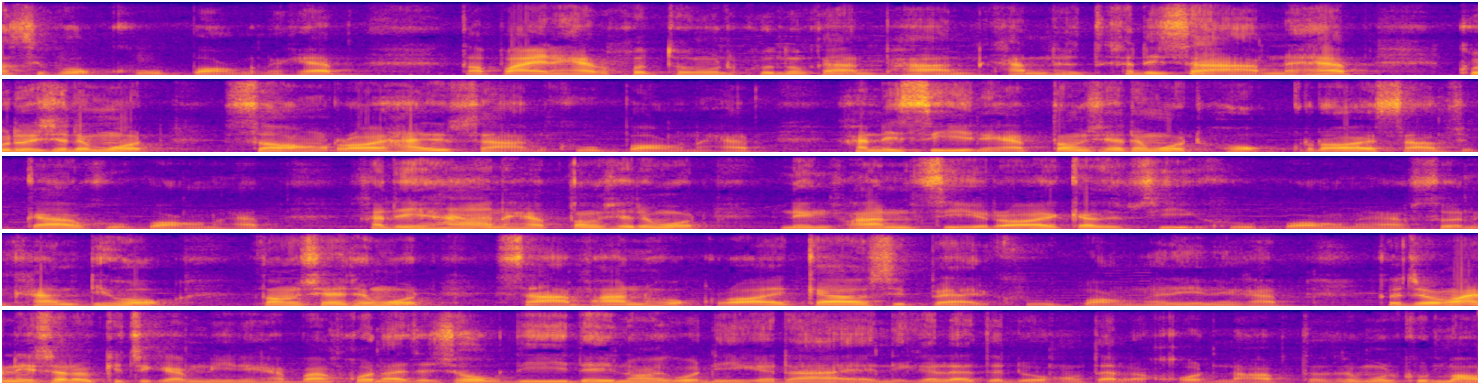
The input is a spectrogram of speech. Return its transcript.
96 คูปองนะครับ ต่อไปนะครับคุณถ้าคุณต้องการผ่านขั้นขั้นที่ 3 นะครับ คุณต้องใช้ทั้งหมด 253 คูปองนะครับ ขั้นที่ 4 นะครับ ต้องใช้ทั้งหมด 639 คูปองนะครับ ขั้นที่5นะครับต้องใช้ทั้งหมด 1,494 คูปองนะครับส่วนขั้นที่ 6 ต้องใช้ทั้งหมด 3,698 คูปองนั่นเองนะครับก็จะประมาณนี้สำหรับกิจกรรมนี้นะครับบางคนอาจจะโชคดีได้น้อยกว่านี้ก็ได้ อันนี้ก็แล้วแต่ดวงของแต่ละคนนะครับแต่สมมติคุณเหมา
